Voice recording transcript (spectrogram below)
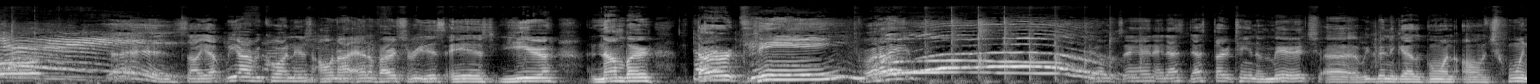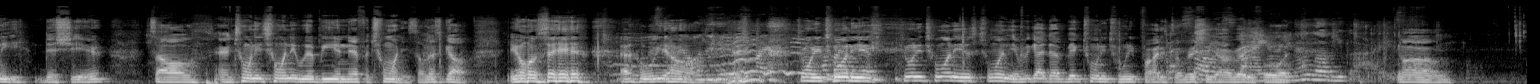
Yay! Yeah. So yep, we are recording this on our anniversary. This is year number thirteen. Right. You know what I'm saying? And that's that's 13 of marriage. Uh, we've been together going on 20 this year. So in 2020 we'll be in there for 20. So let's go. You know what I'm saying? That's what we on. 2020 is 2020 is 20, and we got that big 2020 party. So make sure y'all ready for it. I love you guys. Um,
